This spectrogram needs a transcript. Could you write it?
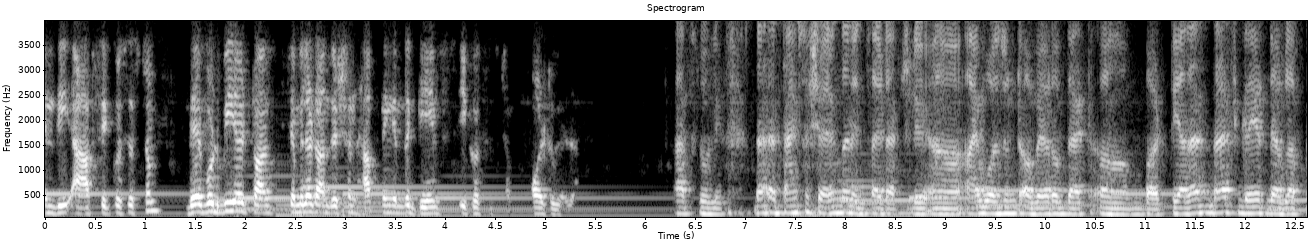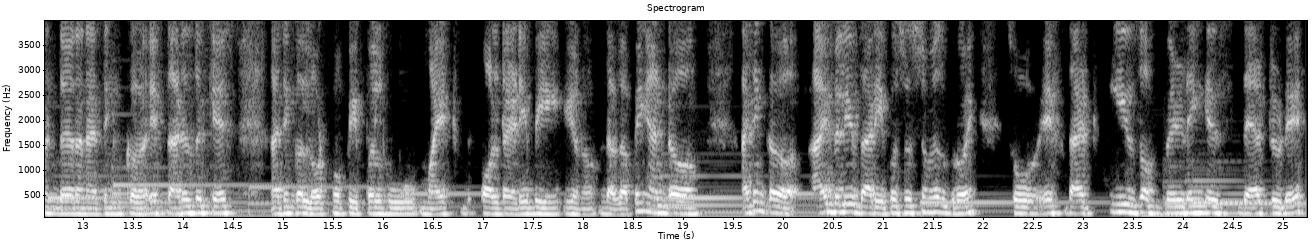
in the apps ecosystem? There would be a trans- similar transition happening in the games ecosystem altogether. Absolutely. Thanks for sharing that insight. Actually, uh, I wasn't aware of that, um, but yeah, that that's great development there. And I think uh, if that is the case, I think a lot more people who might already be, you know, developing. And uh, I think uh, I believe that ecosystem is growing. So if that ease of building is there today,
